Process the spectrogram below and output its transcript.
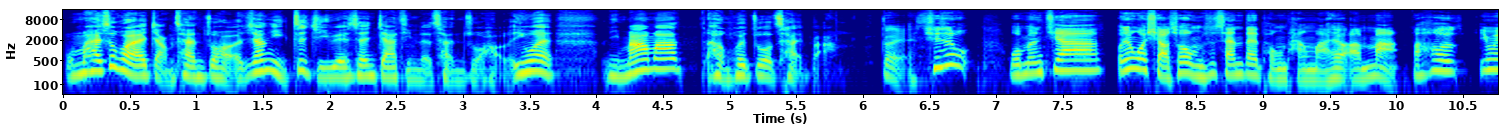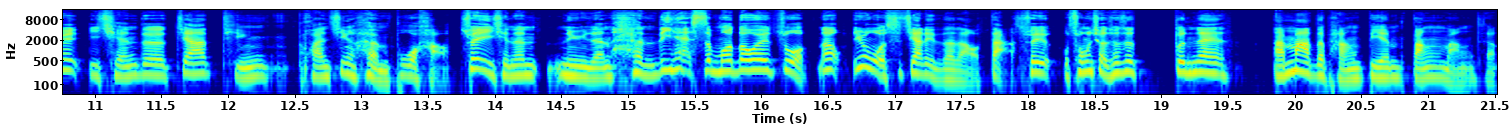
我们还是回来讲餐桌好了，讲你自己原生家庭的餐桌好了，因为你妈妈很会做菜吧？对，其实我们家，因为我小时候我们是三代同堂嘛，还有阿嬷，然后因为以前的家庭环境很不好，所以以前的女人很厉害，什么都会做。那因为我是家里的老大，所以我从小就是蹲在阿嬷的旁边帮忙这样。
